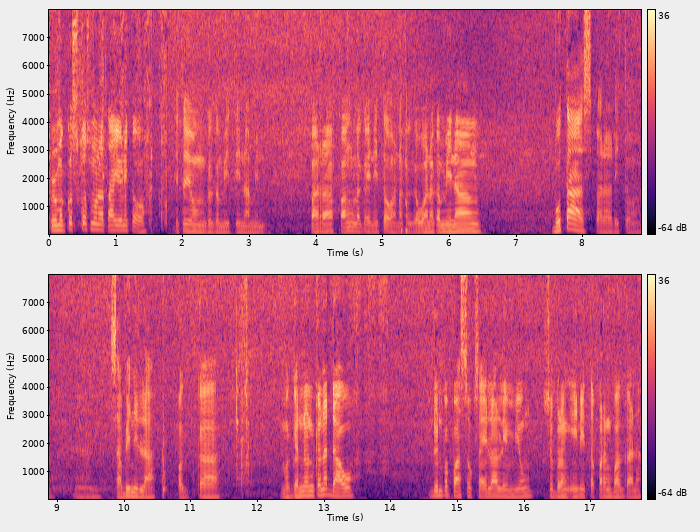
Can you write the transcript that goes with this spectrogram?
Pero magkuskus muna tayo nito. Ito yung gagamitin namin para panglagay nito. Nakagawa na kami ng butas para dito. Sabi nila, pagka maganon ka na daw, doon papasok sa ilalim yung sobrang init na parang baga na.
